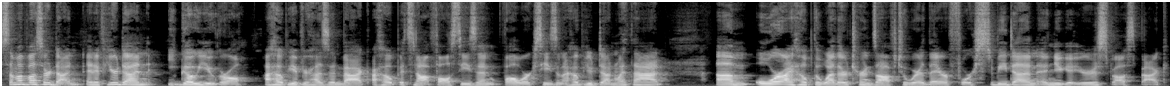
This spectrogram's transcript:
some of us are done, and if you're done, go you girl. I hope you have your husband back. I hope it's not fall season, fall work season. I hope you're done with that. Um, or I hope the weather turns off to where they are forced to be done and you get your spouse back.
